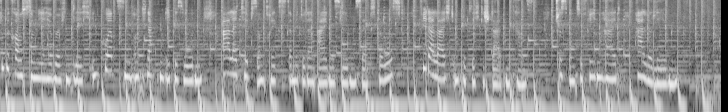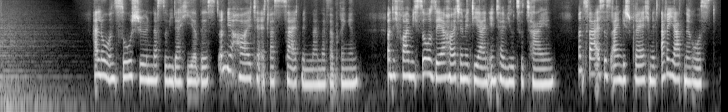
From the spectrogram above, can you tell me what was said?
Du bekommst von mir hier wöchentlich in kurzen und knappen Episoden alle Tipps und Tricks, damit du dein eigenes Leben selbstbewusst, federleicht und glücklich gestalten kannst. Tschüss Unzufriedenheit, hallo Leben. Hallo und so schön, dass du wieder hier bist und wir heute etwas Zeit miteinander verbringen. Und ich freue mich so sehr, heute mit dir ein Interview zu teilen. Und zwar ist es ein Gespräch mit Ariadne Rust.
